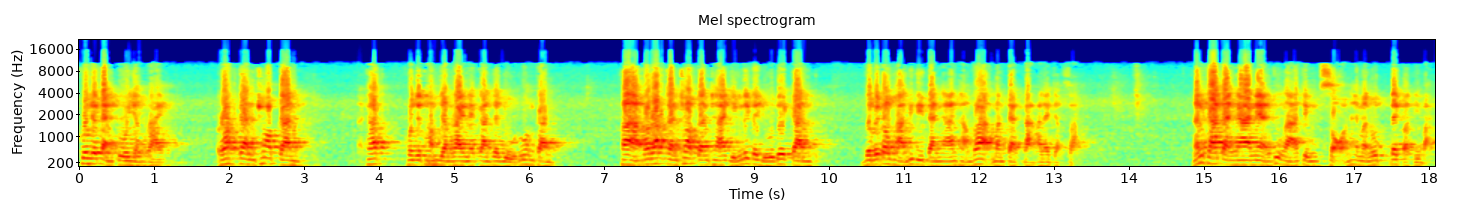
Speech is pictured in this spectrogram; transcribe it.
ควรจะแต่งตัวอย่างไร รักกันชอบกันนะครับควรจะทำอย่างไรในการจะอยู่ร่วมกัน ถ้าเขารักกันชอบกันชายหญิงได้จะอยู่ด้วยกัน โดยไม่ต้องผ่านพิธีแต่งงานถามว่ามันแตกต่างอะไรจากสัตว์ นั้นการแต่งงานเนี่ยทุกหาจึงสอนให้มนุษย์ได้ปฏิบัติ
